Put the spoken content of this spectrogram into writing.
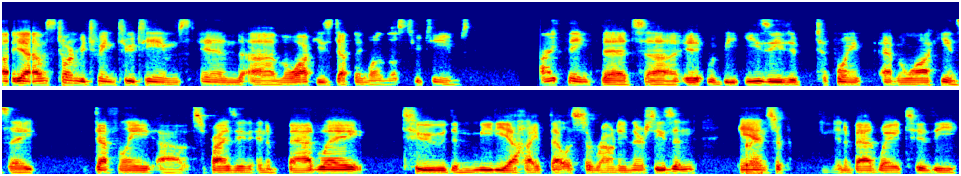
Uh, yeah, I was torn between two teams, and uh, Milwaukee's definitely one of those two teams. I think that uh, it would be easy to, to point at Milwaukee and say, definitely uh, surprising in a bad way to the media hype that was surrounding their season, right. and surprising in a bad way to the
